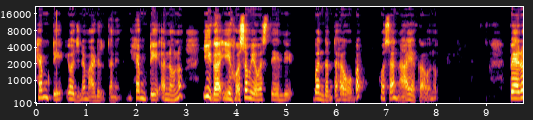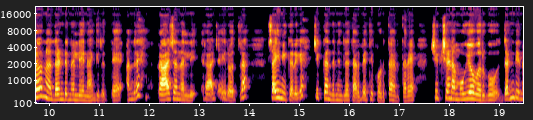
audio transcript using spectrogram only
ಹೆಮ್ಟಿ ಯೋಜನೆ ಮಾಡಿರ್ತಾನೆ. ಹೆಮ್ಟಿ ಅನ್ನೋನು ಈಗ ಈ ಹೊಸ ವ್ಯವಸ್ಥೆಯಲ್ಲಿ ಬಂದಂತಹ ಒಬ್ಬ ಹೊಸ ನಾಯಕ ಅವನು. ಪೆರೋನ ದಂಡಿನಲ್ಲಿ ಏನಾಗಿರುತ್ತೆ ಅಂದ್ರೆ ರಾಜನಲ್ಲಿ, ರಾಜ ಇರೋತ್ರ ಸೈನಿಕರಿಗೆ ಚಿಕ್ಕಂದಿನಿಂದಲೇ ತರಬೇತಿ ಕೊಡ್ತಾ ಇರ್ತಾರೆ. ಶಿಕ್ಷಣ ಮುಗಿಯೋವರೆಗೂ ದಂಡಿನ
